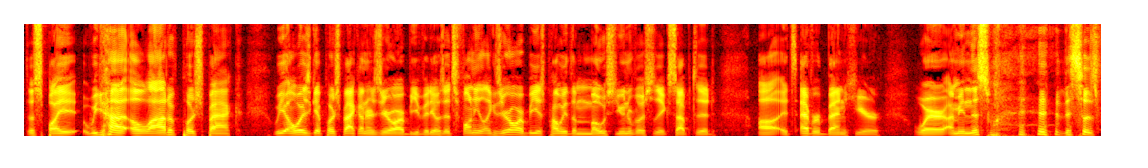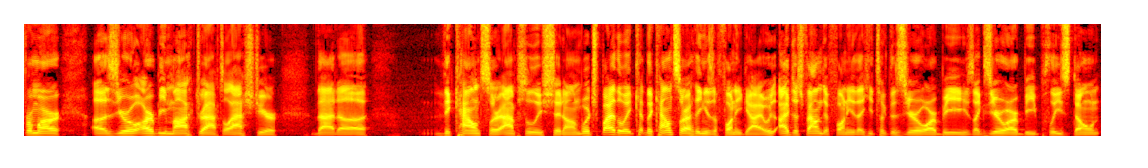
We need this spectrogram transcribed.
despite we got a lot of pushback we always get pushback on our zero RB videos. It's funny, like zero RB is probably the most universally accepted uh, it's ever been here. Where I mean, this this was from our uh, zero RB mock draft last year that uh, the counselor absolutely shit on. Which, by the way, the counselor I think is a funny guy. I just found it funny that he took the zero RB. He's like zero RB, please don't.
